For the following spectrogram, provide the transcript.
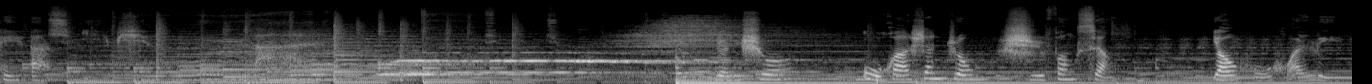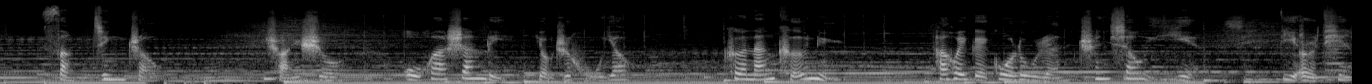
黑暗一片。人说。五花山中失方向，妖狐怀里丧荆州。传说五花山里有只狐妖，可男可女，他会给过路人春宵一夜，第二天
